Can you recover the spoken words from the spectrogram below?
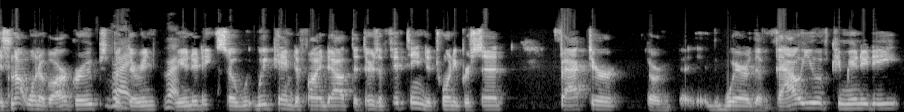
It's not one of our groups, but Right, they're in right. community. So we came to find out that there's a 15 to 20 percent factor or uh, where the value of community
